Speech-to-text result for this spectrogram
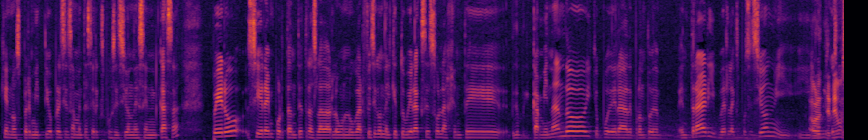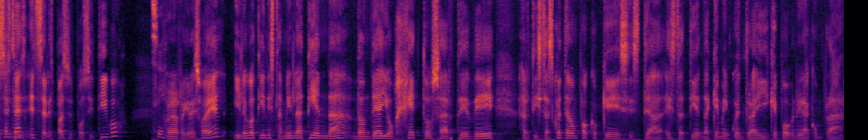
que nos permitió precisamente hacer exposiciones en casa, pero sí era importante trasladarlo a un lugar físico en el que tuviera acceso la gente caminando y que pudiera de pronto entrar y ver la exposición y, y Ahora tenemos este, este es el espacio positivo. Sí. Ahora regreso a él. Y luego tienes también la tienda donde hay objetos, arte de artistas. Cuéntame un poco qué es esta, esta tienda, qué me encuentro ahí, qué puedo venir a comprar.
